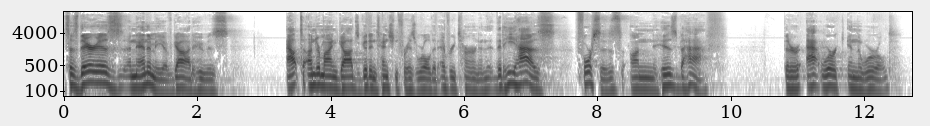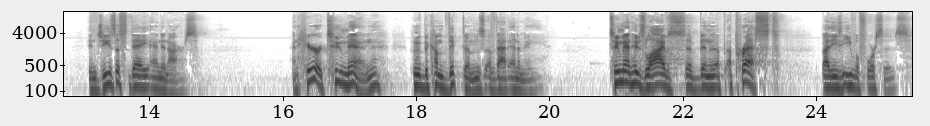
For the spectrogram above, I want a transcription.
It says there is an enemy of God who is out to undermine God's good intention for his world at every turn, and that he has forces on his behalf that are at work in the world, in Jesus' day and in ours. And here are two men who have become victims of that enemy. Two men whose lives have been oppressed by these evil forces.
